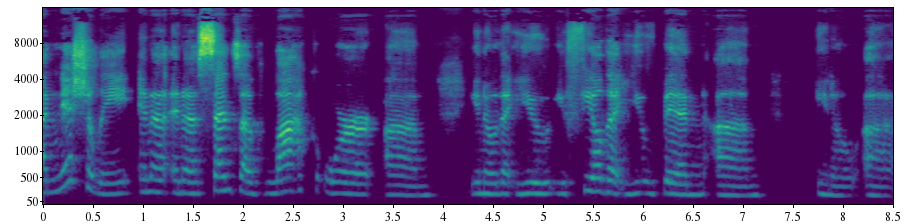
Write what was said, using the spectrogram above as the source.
initially in a in a sense of lack or um, you know that you you feel that you've been um, you know uh,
